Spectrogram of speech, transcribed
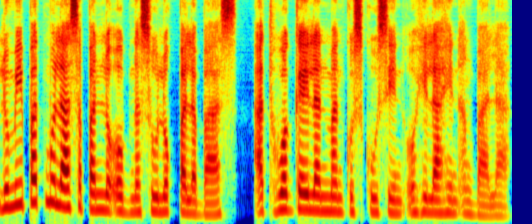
Lumipat mula sa panloob na sulok palabas, at huwag kailanman kuskusin o hilahin ang bala.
